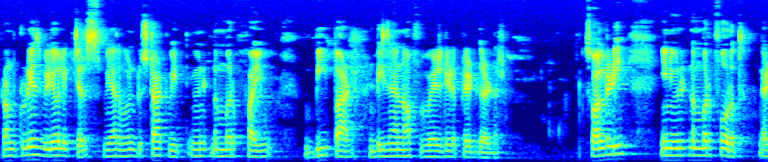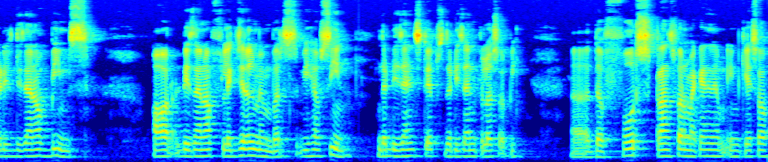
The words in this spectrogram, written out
From today's video lectures we are going to start with unit number 5 B part design of welded plate girder. So already in unit number 4th that is design of beams or design of flexural members we have seen the design steps the design philosophy uh, the force transfer mechanism in case of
